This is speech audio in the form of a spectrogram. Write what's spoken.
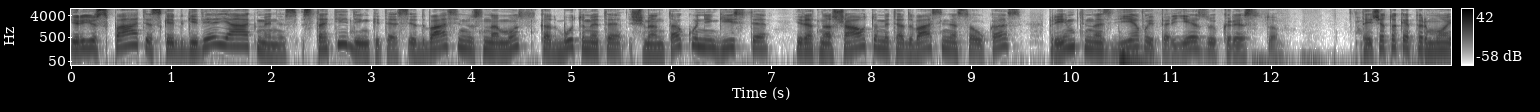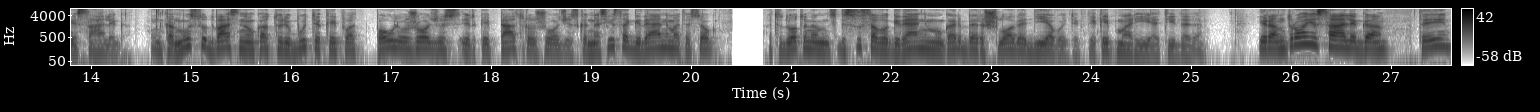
Ir jūs patys, kaip gyvėjai akmenis, statydinkitės į dvasinius namus, kad būtumėte šventa kunigystė ir atnašautumėte dvasinės aukas, priimtinas Dievui per Jėzų Kristų. Tai čia tokia pirmoji sąlyga kad mūsų dvasinė auka turi būti kaip va, Pauliaus žodžius ir kaip Petro žodžiais, kad mes visą gyvenimą tiesiog atiduotumėm visų savo gyvenimų garbę ir šlovę Dievui, tik tai kaip Marija atidavė. Ir antroji sąlyga - tai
